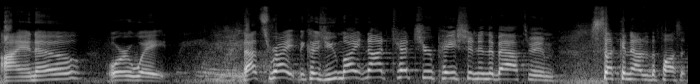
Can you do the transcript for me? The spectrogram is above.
I&O or weight? That's right, because you might not catch your patient in the bathroom sucking out of the faucet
